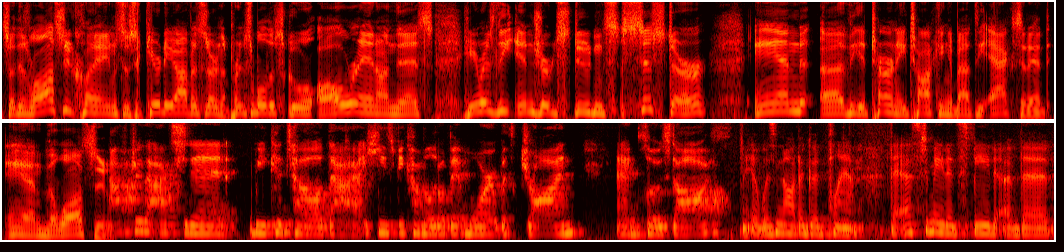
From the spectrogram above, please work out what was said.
So this lawsuit claims the security officer and the principal of the school all were in on this. Here is the injured student's sister and uh, the attorney talking about the accident and the lawsuit. After the accident, we could tell that he's become a little bit more withdrawn and closed off. It was not a good plan. The estimated speed of the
